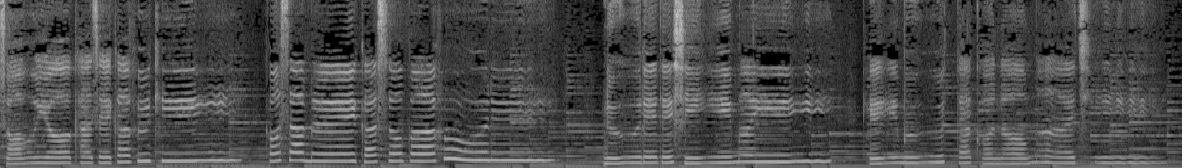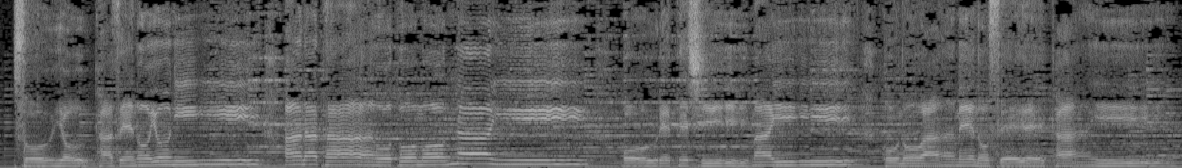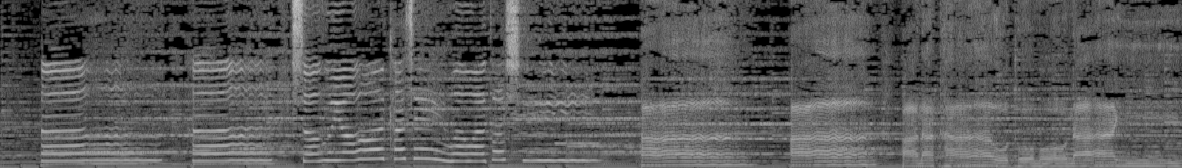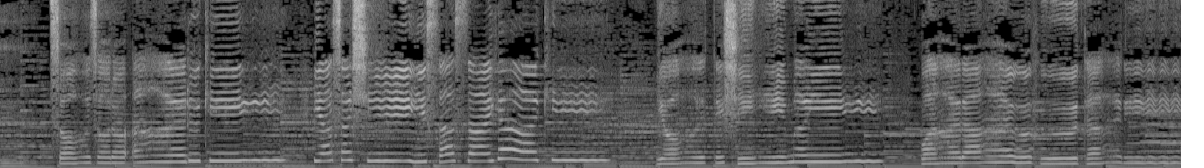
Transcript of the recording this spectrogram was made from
そうよ風が吹き小雨がそば降り濡れてしまい煙ったこの街。そうよ風のようにあなたを伴いてしまいこの雨の世界ああああそうよ風は私あああああなたを伴い。そぞろ歩き。優しいささやき酔ってしまい笑う二人。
